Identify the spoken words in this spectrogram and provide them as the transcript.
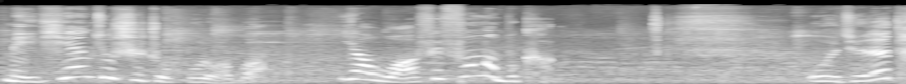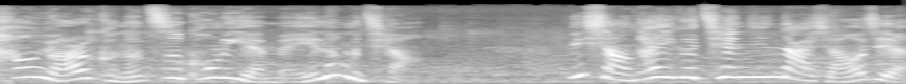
每天就吃煮胡萝卜，要我非疯了不可。我觉得汤圆儿可能自控力也没那么强。你想，她一个千金大小姐，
